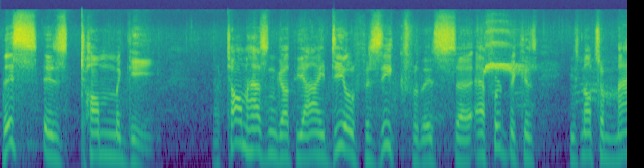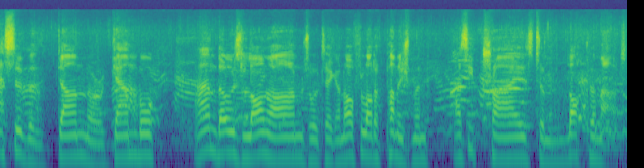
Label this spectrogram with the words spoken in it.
This is Tom Magee. Now, Tom hasn't got the ideal physique for this uh, effort because he's not so massive as Dunn or Gamble, and those long arms will take an awful lot of punishment as he tries to lock them out.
